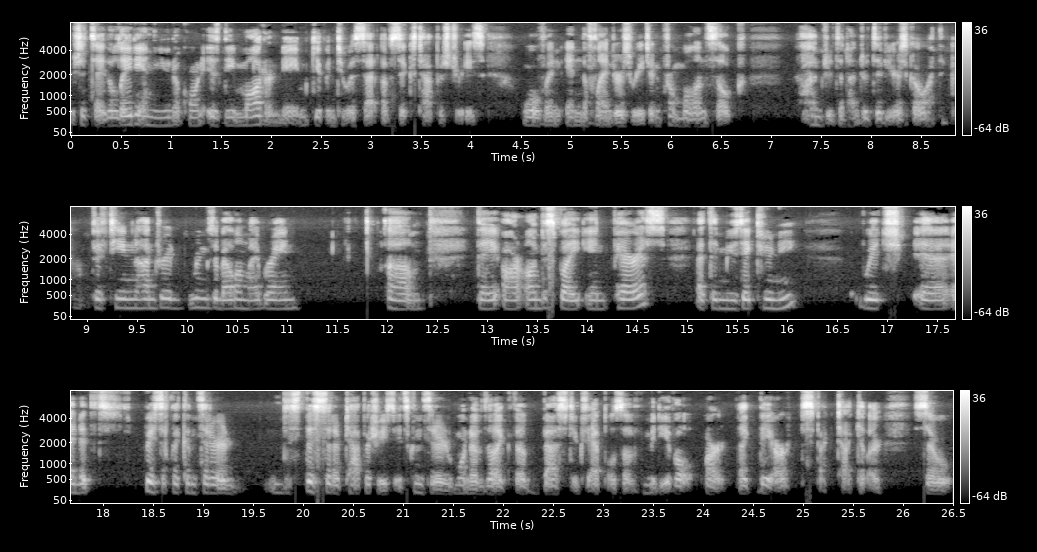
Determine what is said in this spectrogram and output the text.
I should say, The Lady and the Unicorn is the modern name given to a set of six tapestries woven in the Flanders region from wool and silk hundreds and hundreds of years ago. I think 1500 rings a bell in my brain. Um, they are on display in Paris at the Musée Cluny, which, uh, and it's basically considered this, this set of tapestries it's considered one of the like the best examples of medieval art. Like they are spectacular. So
